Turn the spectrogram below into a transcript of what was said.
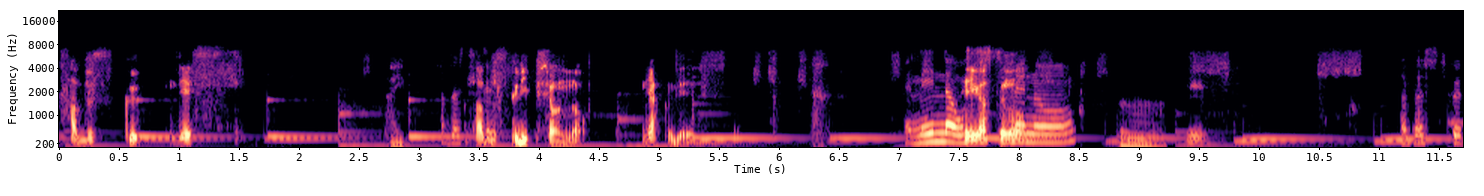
サブスクです。サブスクサブスクリプションの略です。えみんなおすすめの？うん。うん。サブスクっ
